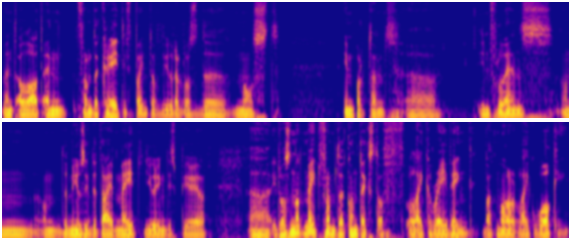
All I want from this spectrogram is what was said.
went a lot, and from the creative point of view, that was the most important uh, influence on on the music that I made during this period. Uh, it was not made from the context of like raving, but more like walking.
